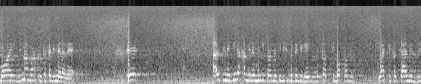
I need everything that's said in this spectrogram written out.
mooy bi ma mën a anta sali nelawee te altine bi nga xam ne mu ngi toll ci bis bëgg a jógee mu toog ci boppam wàcc fa kaamil bi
